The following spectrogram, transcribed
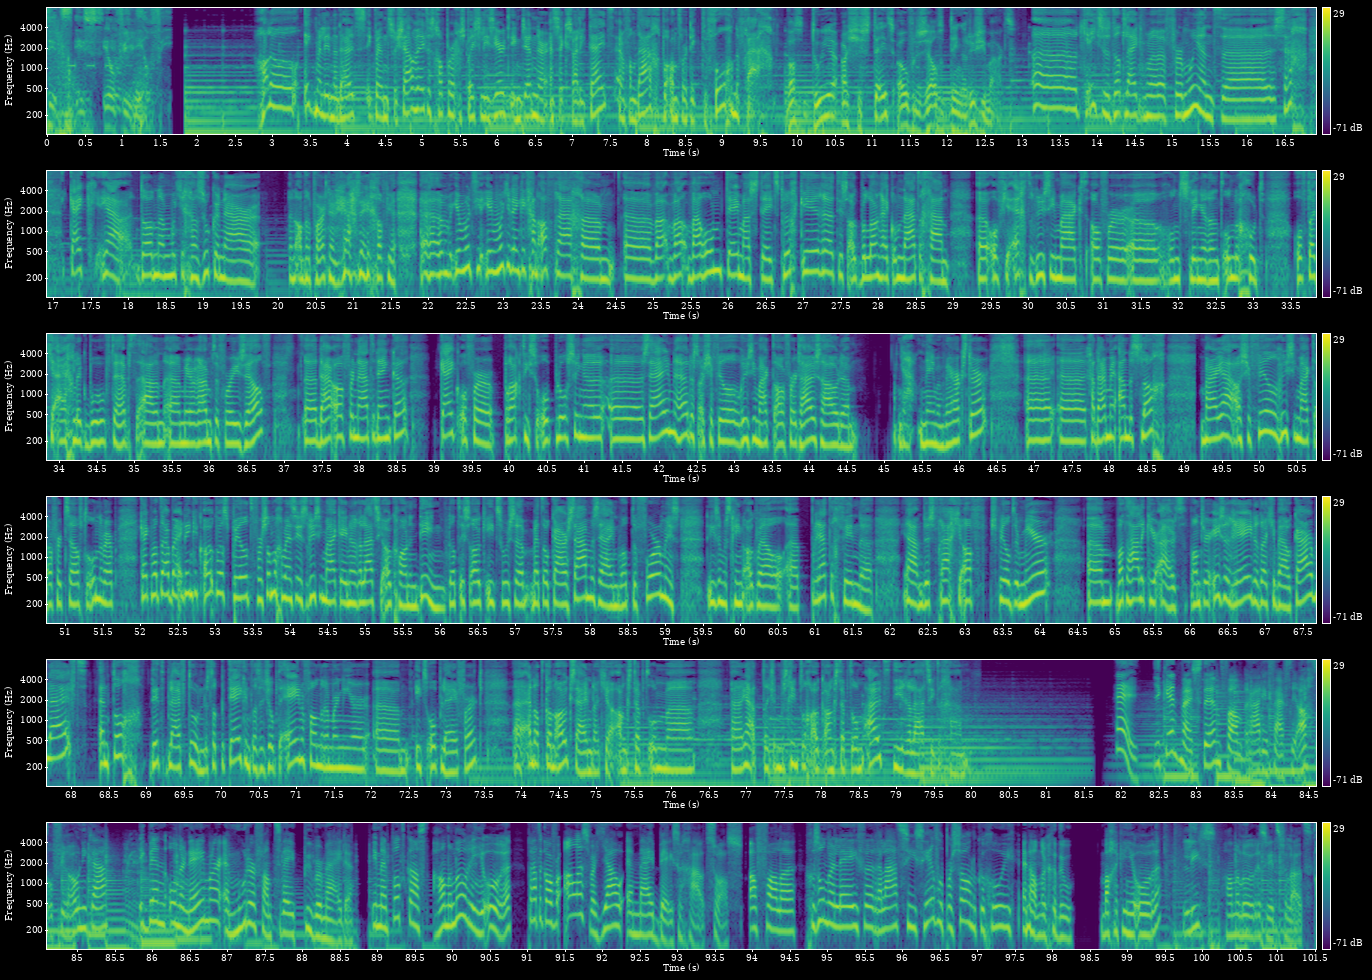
Dit is Ilfie. Ilfie. Hallo, ik ben Linda Duits. Ik ben sociaal wetenschapper gespecialiseerd in gender en seksualiteit. En vandaag beantwoord ik de volgende vraag. Wat doe je als je steeds over dezelfde dingen ruzie maakt? Uh, jeetje, dat lijkt me vermoeiend, uh, zeg. Kijk, ja, dan uh, moet je gaan zoeken naar een andere partner. Ja, nee, grapje. Uh, je, moet, je, moet je denk ik gaan afvragen wa wa waarom thema's steeds terugkeren. Het is ook belangrijk om na te gaan uh, of je echt ruzie maakt over rondslingerend ondergoed. Of dat je eigenlijk behoefte hebt aan meer ruimte voor jezelf. daarover na te denken. Kijk of er praktische oplossingen zijn. Hè? Dus als je veel ruzie maakt over het huishouden ja, neem een werkster. Uh, uh, ga daarmee aan de slag. Maar ja, als je veel ruzie maakt over hetzelfde onderwerp. Kijk, wat daarbij denk ik ook wel speelt. Voor sommige mensen is ruzie maken in een relatie ook gewoon een ding. Dat is ook iets hoe ze met elkaar samen zijn. Wat de vorm is die ze misschien ook wel uh, prettig vinden. Ja, dus vraag je af, speelt er meer? Um, wat haal ik hier uit? Want er is een reden dat je bij elkaar blijft en toch dit blijft doen. Dus dat betekent dat het je op de een of andere manier um, iets oplevert. Uh, en dat kan ook zijn dat je angst hebt om, uh, uh, ja, dat je misschien toch ook angst hebt om uit die relatie te gaan. Hey, je kent mijn stem van Radio 538 of Veronica. Ik ben ondernemer en moeder van twee pubermeiden. In mijn podcast Hannelore in je oren praat ik over alles wat jou en mij bezighoudt. Zoals afvallen, gezonder leven, relaties, heel veel persoonlijke groei en ander gedoe. Mag ik in je oren? Liefs, Hannelore Zwitserloot.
